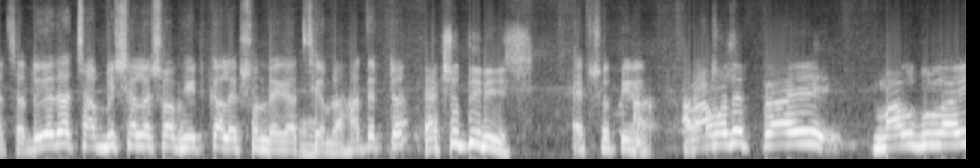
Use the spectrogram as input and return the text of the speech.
আচ্ছা দুই হাজার ছাব্বিশ সালে সব হিট কালেকশন দেখাচ্ছি আমরা। হাতেরটা? একশো তিরিশ। একশো তিরিশ। আর আমাদের প্রায় মালগুলাই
